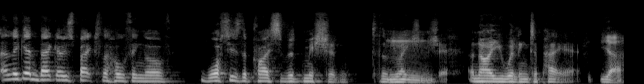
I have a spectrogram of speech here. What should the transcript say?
and again, that goes back to the whole thing of what is the price of admission to the mm. relationship? And are you willing to pay it? Yeah.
